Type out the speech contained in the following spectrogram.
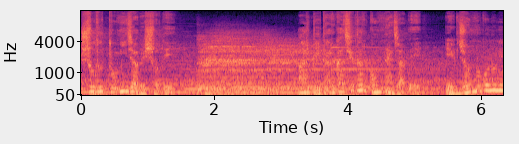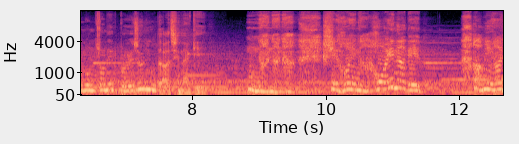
শুধু তুমি যাবে সতী। আর পিতার কাছে তার কন্যা যাবে। এর জন্য কোনো নিমন্ত্রণের প্রয়োজনীয়তা আছে নাকি? না না না সে হয় না হয় না দেব। আমি আর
